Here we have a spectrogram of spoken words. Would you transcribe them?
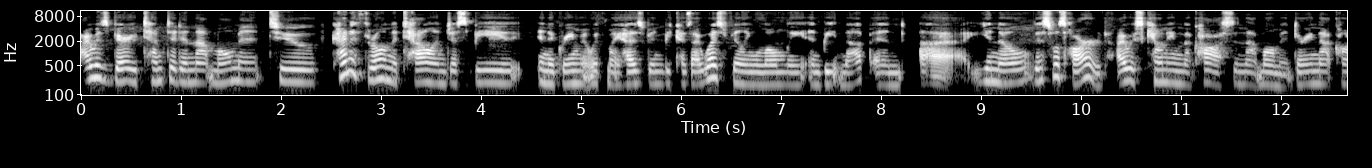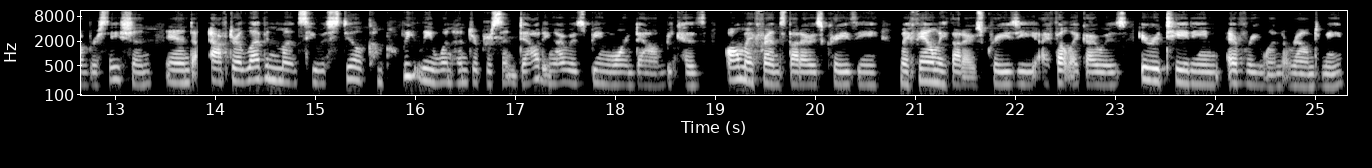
I was very tempted in that moment to kind of throw in the towel and just be in agreement with my husband because I was feeling lonely and beaten up. And, uh, you know, this was hard. I was counting the costs in that moment during that conversation. And after 11 months, he was still completely 100% doubting. I was being worn down because all my friends thought I was crazy. My family thought I was crazy. I felt like I was irritating everyone around me.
